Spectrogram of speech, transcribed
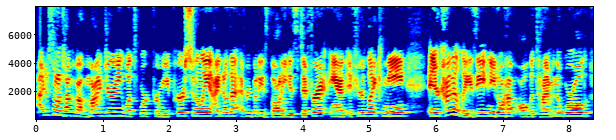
I just want to talk about my journey, what's worked for me personally. I know that everybody's body is different, and if you're like me and you're kind of lazy and you don't have all the time in the world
